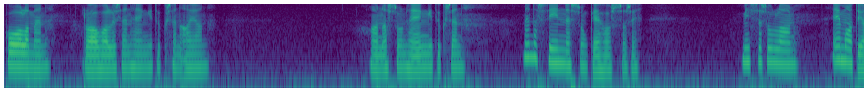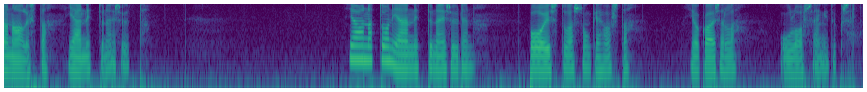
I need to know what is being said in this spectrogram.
kolmen rauhallisen hengityksen ajan – Anna sun hengityksen mennä sinne sun kehossasi, missä sulla on emotionaalista jännittyneisyyttä. Ja anna tuon jännittyneisyyden poistua sun kehosta jokaisella uloshengityksellä.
